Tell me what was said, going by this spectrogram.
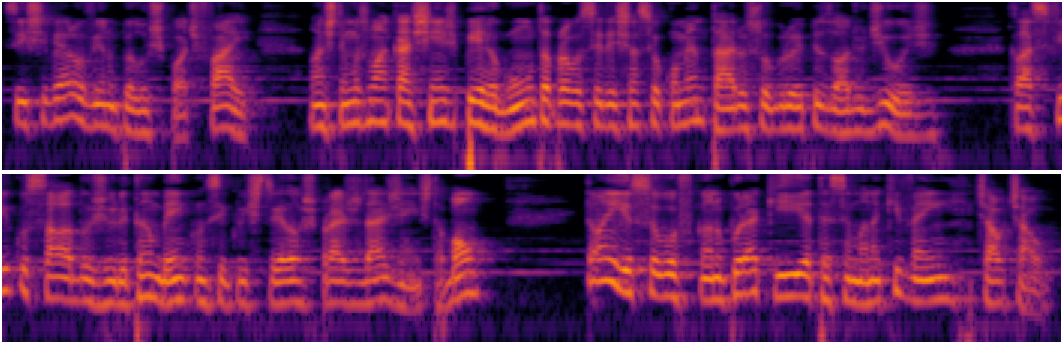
Se estiver ouvindo pelo Spotify, nós temos uma caixinha de pergunta para você deixar seu comentário sobre o episódio de hoje. Classifica o Sala do Júri também com 5 estrelas para ajudar a gente, tá bom? Então é isso, eu vou ficando por aqui. Até semana que vem. Tchau, tchau.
